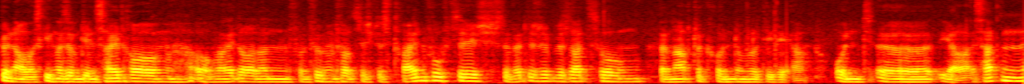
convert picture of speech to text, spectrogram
Genau, es ging also um den Zeitraum auch weiter dann von 45 bis 53, sowjetische Besatzung, dann nach der Gründung der DDR. Und äh, ja, es hatten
